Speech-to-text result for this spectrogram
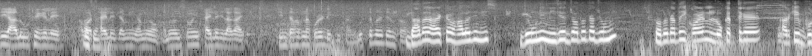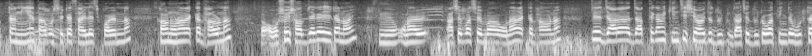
যে আলু উঠে গেলে আবার আচ্ছা। সাইলেজ আমি আমি আমি ওই সময় সাইলেজ লাগাই। চিন্তা ভাবনা করে ডিসিশন বুঝতে পেরেছেন তো? দাদার আরেকটা ভালো জিনিস যে উনি নিজের যতটা জমি ততটাতেই করেন লোকের থেকে আর কি ভুট্টা নিয়ে তারপর সেটা সাইলেজ করেন না। কারণ ওনার একটা ধারণা অবশ্যই সব জায়গায় এটা নয় ওনার আশেপাশে বা ওনার একটা ধারণা যে যারা যার থেকে আমি কিনছি সে হয়তো গাছে দুটো বা তিনটে ভুট্টা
